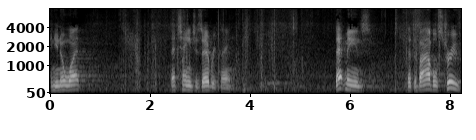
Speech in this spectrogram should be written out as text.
And you know what? That changes everything. That means that the Bible's true,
